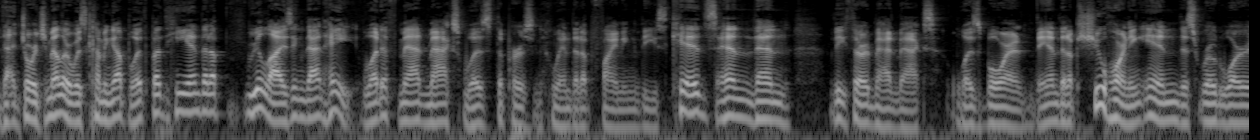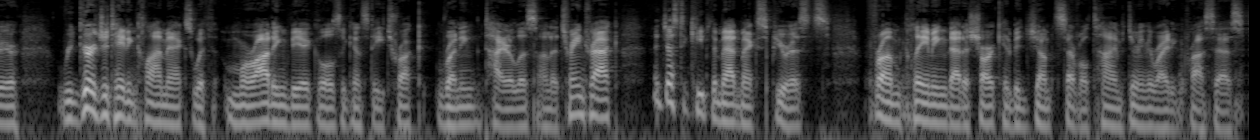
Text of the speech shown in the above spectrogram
that George Miller was coming up with, but he ended up realizing that, hey, what if Mad Max was the person who ended up finding these kids? And then the third Mad Max was born. They ended up shoehorning in this Road Warrior regurgitating climax with marauding vehicles against a truck running tireless on a train track, and just to keep the Mad Max purists from claiming that a shark had been jumped several times during the writing process.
